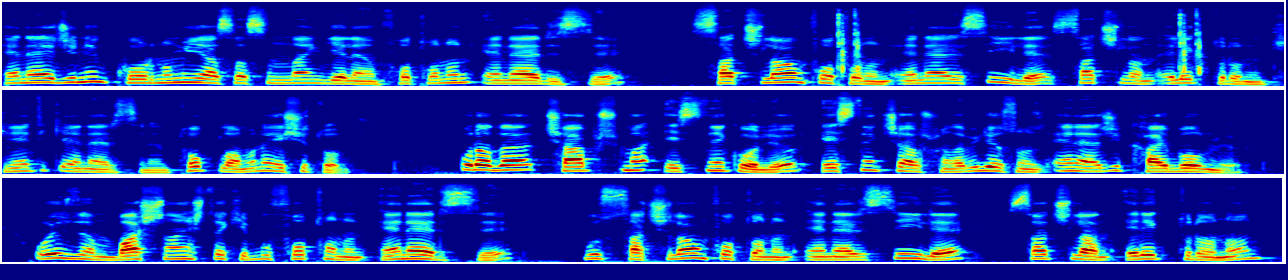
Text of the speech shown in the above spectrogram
Enerjinin korunumu yasasından gelen fotonun enerjisi saçılan fotonun enerjisi ile saçılan elektronun kinetik enerjisinin toplamına eşit olur. Burada çarpışma esnek oluyor. Esnek çarpışmada biliyorsunuz enerji kaybolmuyor. O yüzden başlangıçtaki bu fotonun enerjisi bu saçılan fotonun enerjisi ile saçılan elektronun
